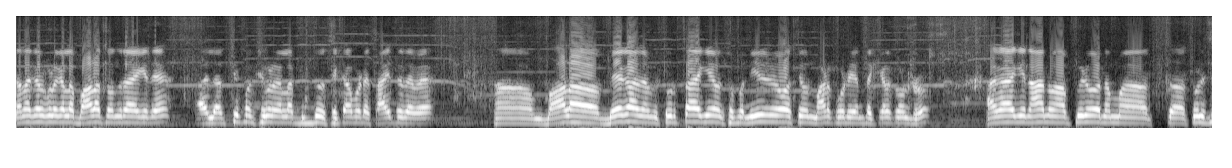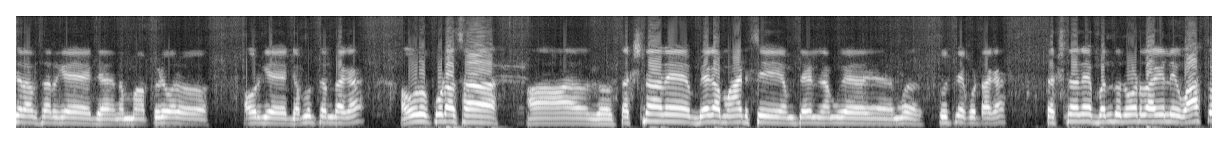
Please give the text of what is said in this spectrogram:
ದನಕರುಗಳಿಗೆಲ್ಲ ಭಾಳ ತೊಂದರೆ ಆಗಿದೆ. ಅಲ್ಲಿ ಹಕ್ಕಿ ಪಕ್ಷಿಗಳೆಲ್ಲ ಬಿದ್ದು ಸಿಕ್ಕಾಪಟ್ಟೆ ಸಾಯ್ತಿದ್ದಾವೆ. ಭಾಳ ಬೇಗ ನಮಗೆ ತುರ್ತಾಗಿ ಒಂದು ಸ್ವಲ್ಪ ನೀರಿನ ವ್ಯವಸ್ಥೆ ಒಂದು ಮಾಡಿಕೊಡಿ ಅಂತ ಕೇಳ್ಕೊಂಡ್ರು. ಹಾಗಾಗಿ ನಾನು ಆ ಪಿ ನಮ್ಮ ತುಳಸಿರಾಮ್ ಸರ್ಗೆ ನಮ್ಮ ಪಿ ಅವ್ರಿಗೆ ಗಮನಕ್ಕೆ ತಂದಾಗ ಅವರು ಕೂಡ ಸಹ ತಕ್ಷಣನೇ ಬೇಗ ಮಾಡಿಸಿ ಅಂತೇಳಿ ನಮಗೆ ಸೂಚನೆ ಕೊಟ್ಟಾಗ ತಕ್ಷಣನೇ ಬಂದು ನೋಡಿದಾಗ ಇಲ್ಲಿ ವಾಸ್ತು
